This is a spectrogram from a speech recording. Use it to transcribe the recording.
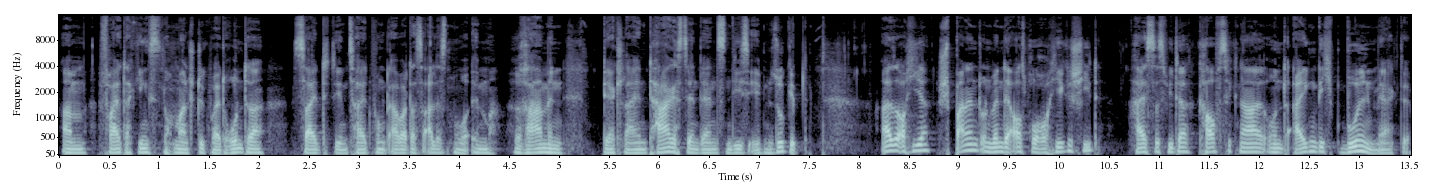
Am Freitag ging es noch mal ein Stück weit runter seit dem Zeitpunkt, aber das alles nur im Rahmen der kleinen Tagestendenzen, die es eben so gibt. Also auch hier spannend und wenn der Ausbruch auch hier geschieht, heißt es wieder Kaufsignal und eigentlich Bullenmärkte.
